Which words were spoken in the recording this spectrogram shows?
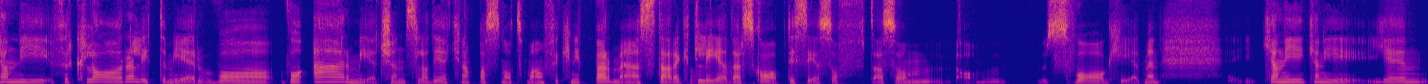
Kan ni förklara lite mer, vad, vad är medkänsla? Det är knappast något man förknippar med starkt ledarskap. Det ses ofta som ja, svaghet. Men kan ni, kan ni ge en,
